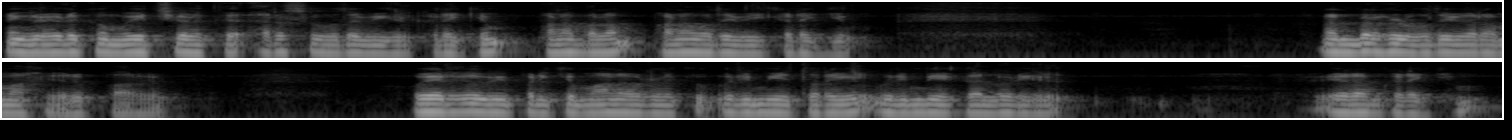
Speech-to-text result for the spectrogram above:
நீங்கள் எடுக்கும் முயற்சிகளுக்கு அரசு உதவிகள் கிடைக்கும். பணபலம் பண உதவி கிடைக்கும். நண்பர்கள் உதவிகரமாக இருப்பார்கள். உயர்கல்வி படிக்கும் மாணவர்களுக்கு விரும்பிய துறையில் விரும்பிய கல்லூரிகள் இடம் கிடைக்கும்.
